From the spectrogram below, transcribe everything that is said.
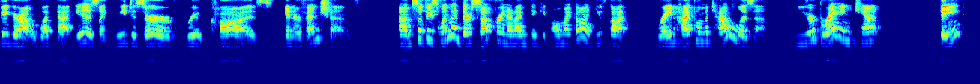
figure out what that is like we deserve root cause interventions. Um, so these women they're suffering and i'm thinking oh my god you've got brain hypometabolism. Your brain can't think.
